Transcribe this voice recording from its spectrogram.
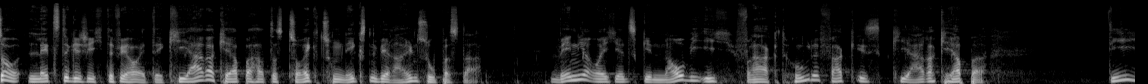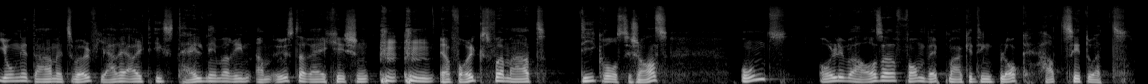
So, letzte Geschichte für heute. Chiara Kerper hat das Zeug zum nächsten viralen Superstar. Wenn ihr euch jetzt genau wie ich fragt, who the fuck ist Chiara Kerper? Die junge Dame, zwölf Jahre alt, ist Teilnehmerin am österreichischen Erfolgsformat Die große Chance und Oliver Hauser vom Webmarketing-Blog hat sie dort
